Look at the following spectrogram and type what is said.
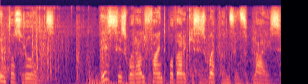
Kinthos ruins. This is where I'll find Podarkes' weapons and supplies.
